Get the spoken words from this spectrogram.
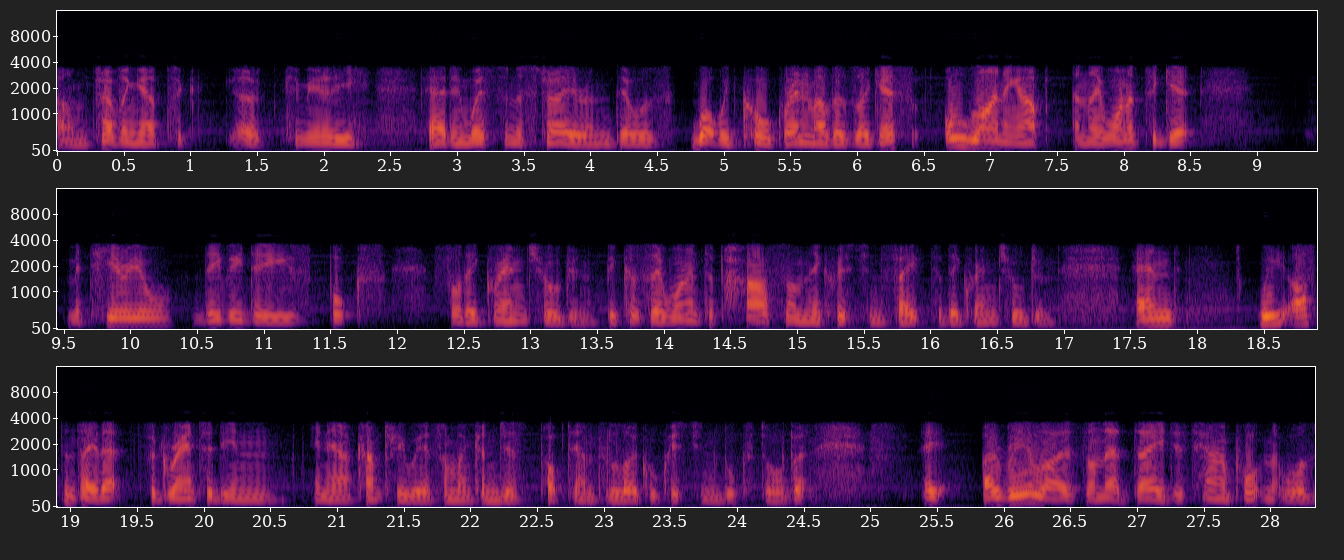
um, travelling out to a community out in Western Australia, and there was what we'd call grandmothers, I guess, all lining up, and they wanted to get material, DVDs, books for their grandchildren because they wanted to pass on their Christian faith to their grandchildren. And we often take that for granted in in our country where someone can just pop down to the local Christian bookstore, but it, I realised on that day just how important it was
